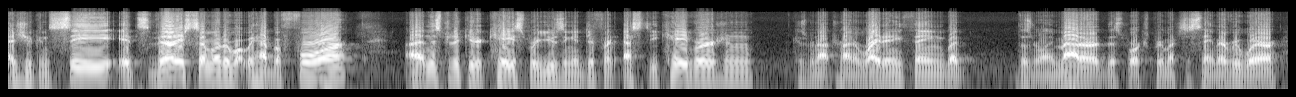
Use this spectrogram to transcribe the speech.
As you can see, it's very similar to what we had before. Uh, in this particular case, we're using a different SDK version because we're not trying to write anything, but it doesn't really matter. This works pretty much the same everywhere.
